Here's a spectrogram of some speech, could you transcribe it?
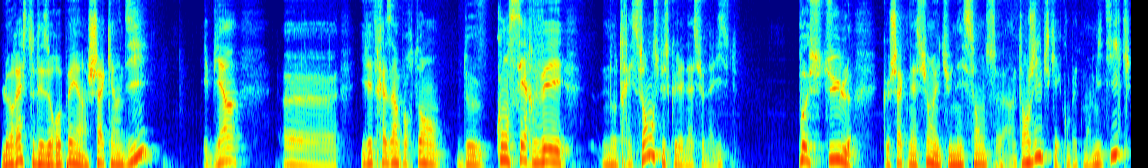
le reste des Européens. Chacun dit eh bien, euh, il est très important de conserver notre essence, puisque les nationalistes postulent que chaque nation est une essence intangible, ce qui est complètement mythique.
